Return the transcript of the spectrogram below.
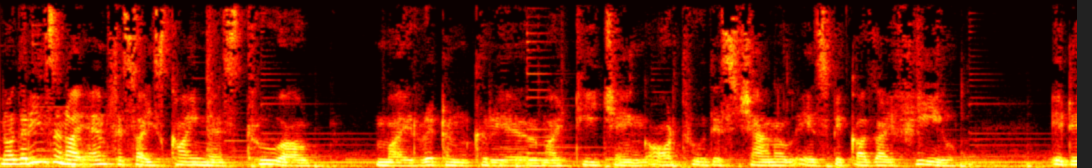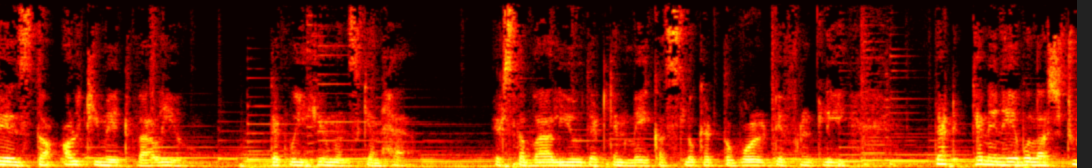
Now, the reason I emphasize kindness throughout my written career, my teaching, or through this channel is because I feel it is the ultimate value that we humans can have. It's the value that can make us look at the world differently, that can enable us to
